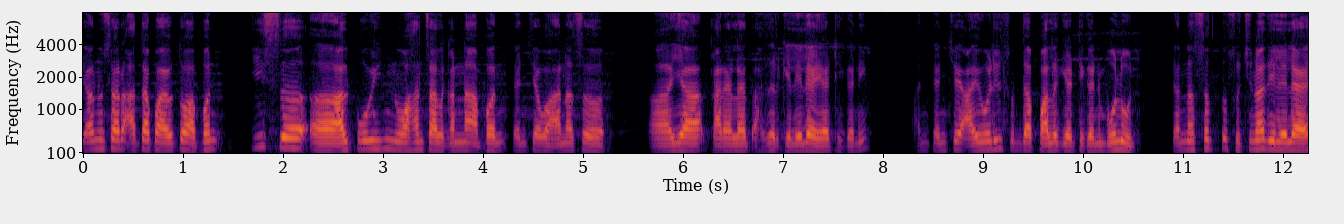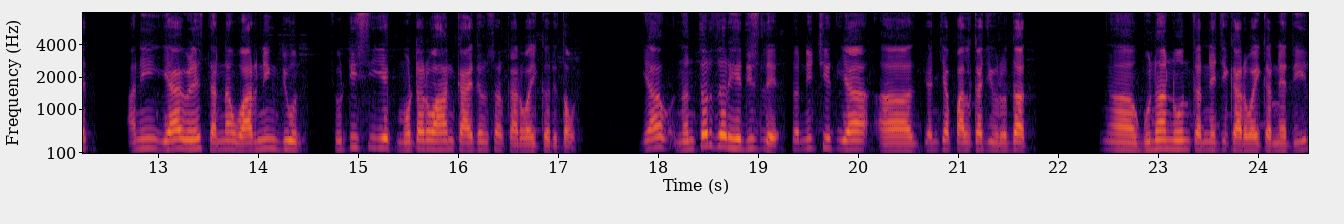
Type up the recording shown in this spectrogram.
त्यानुसार आता पाहतो आपण तीस अ, अल्पवयीन वाहन चालकांना आपण त्यांच्या वाहनासह अ, या कार्यालयात हजर केलेले आहे या ठिकाणी आणि त्यांचे आईवडीलसुद्धा पालक या ठिकाणी बोलून त्यांना सक्त सूचना दिलेल्या आहेत आणि यावेळेस त्यांना वॉर्निंग देऊन छोटीशी एक मोटार वाहन कायद्यानुसार कारवाई करीत आहोत. या नंतर जर हे दिसले तर निश्चित या त्यांच्या पालकाच्या विरोधात गुन्हा नोंद करण्याची कारवाई करण्यात येईल.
